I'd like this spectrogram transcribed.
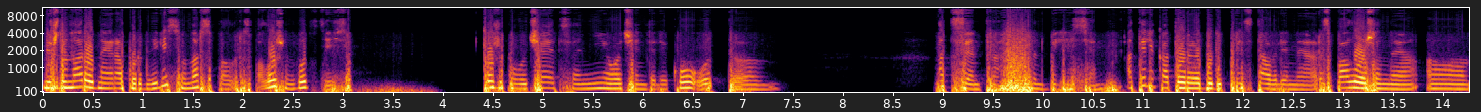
Международный аэропорт Тбилиси у нас расположен вот здесь. Тоже получается не очень далеко от, э, от центра Тбилиси. Отели, которые будут представлены, расположены э,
